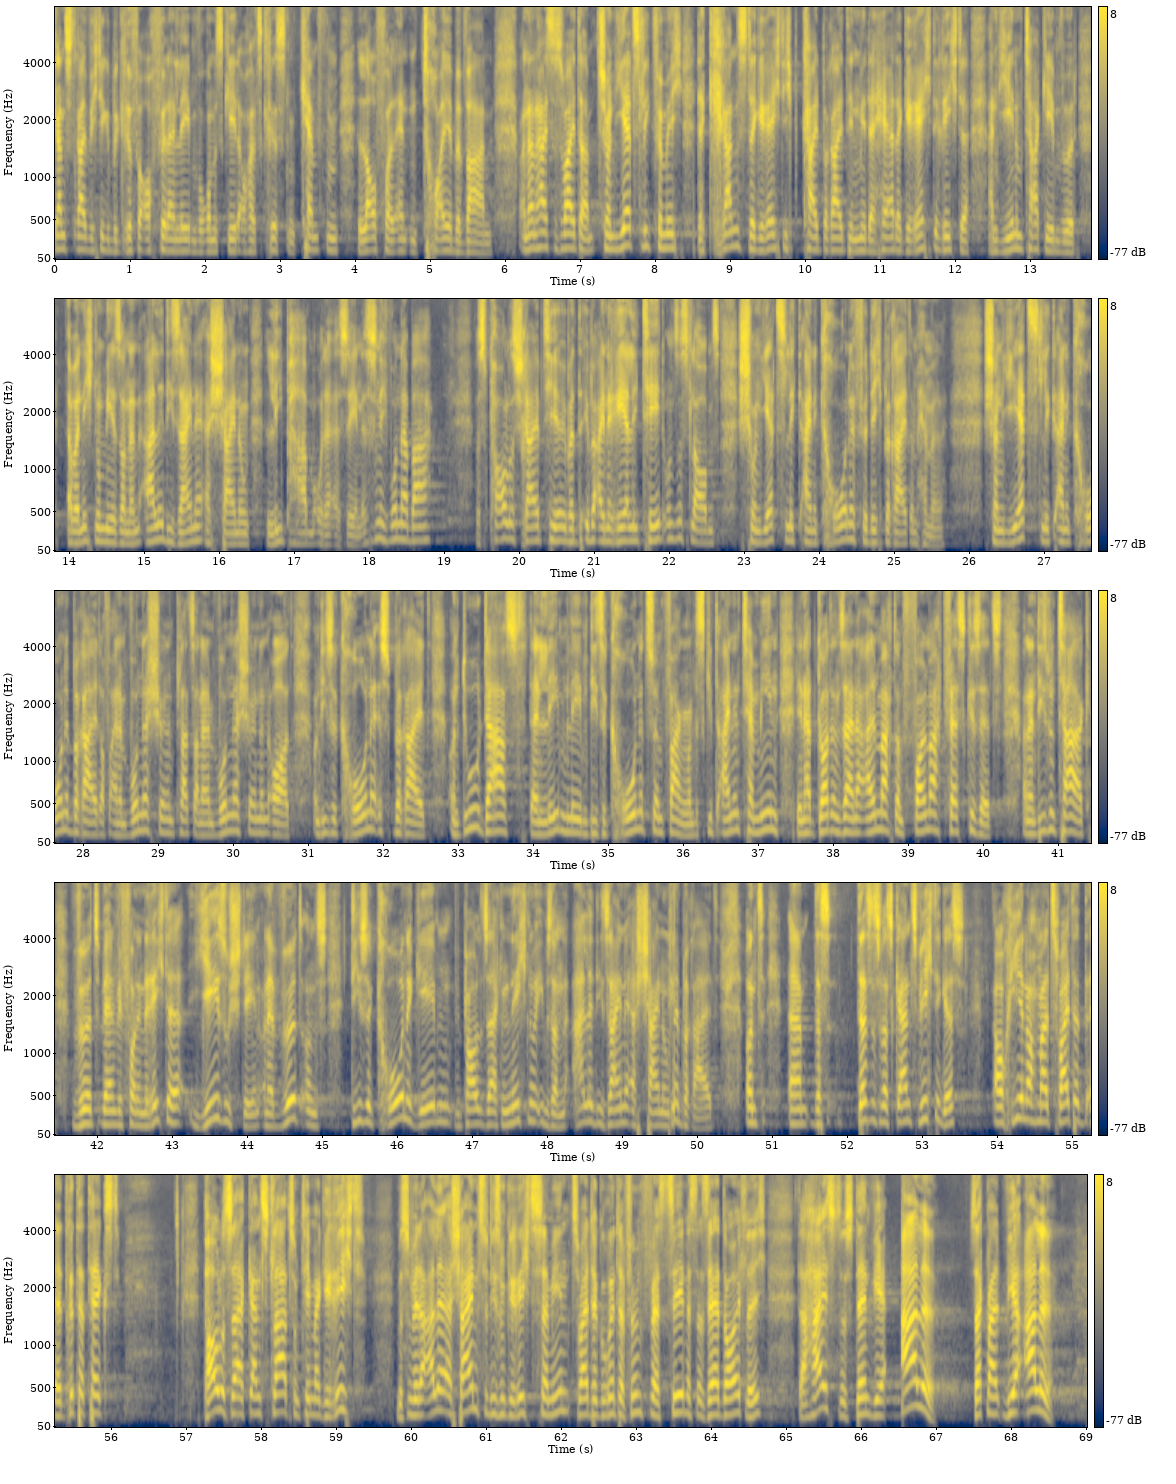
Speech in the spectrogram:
Ganz drei wichtige Begriffe auch für dein Leben, worum es geht, auch als Christen. Kämpfen, Lauf vollenden, Treue bewahren. Und dann heißt es weiter, schon jetzt liegt für mich der Kranz der Gerechtigkeit bereit, den mir der Herr, der gerechte Richter, an jenem Tag geben wird. Aber nicht nur mir, sondern alle, die seine Erscheinung lieb haben oder ersehen. Ist es nicht wunderbar? Was Paulus schreibt hier über, über eine Realität unseres Glaubens. Schon jetzt liegt eine Krone für dich bereit im Himmel. Schon jetzt liegt eine Krone bereit auf einem wunderschönen Platz, an einem wunderschönen Ort. Und diese Krone ist bereit. Und du darfst dein Leben leben, diese Krone zu empfangen. Und es gibt einen Termin, den hat Gott in seiner Allmacht und Vollmacht festgesetzt. Und an diesem Tag wird, werden wir vor den Richter Jesus stehen und er wird uns diese Krone geben, wie Paulus sagt, nicht nur ihm, sondern alle, die seine Erscheinung bereit. Und ähm, das, das ist was ganz Wichtiges auch hier nochmal zweiter, äh, dritter Text. Paulus sagt ganz klar zum Thema Gericht, müssen wir da alle erscheinen zu diesem Gerichtstermin. 2. Korinther 5, Vers 10 ist das sehr deutlich. Da heißt es, denn wir alle, sag mal, wir alle,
